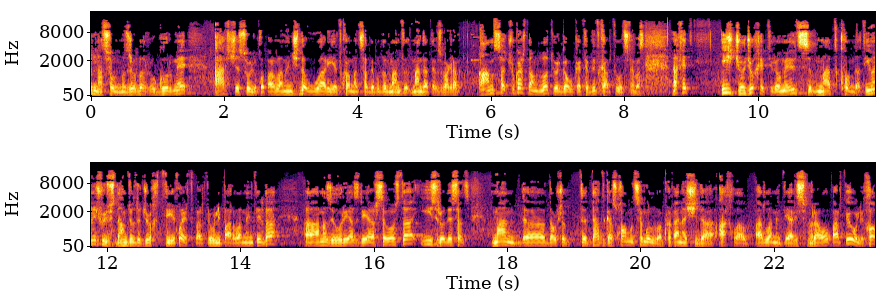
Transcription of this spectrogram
რომ ნაციონალური მოძრაობა როგორმე არ შესულიყო პარლამენტში და უარი ეთქვა მათ სადეპუტატო მანდატებს მაგრამ ამ საჩუქარს ნამდვილად ვერ გაუკეთებდით ქართულ ოცნებას ნახეთ ის ჯოჯოხეთი რომელიც მათ ჰქონდათ ივანიშვილის ნამდვილად ჯოჯოხეთი იყო ერთპარტიული პარლამენტი და ამაზე ორი აზრი არსებობს და ის როდესაც მან დაუშვათ დადგა სხვა მოცემულობა ქვეყანაში და ახლა პარლამენტი არის მრავალპარტიული ხო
